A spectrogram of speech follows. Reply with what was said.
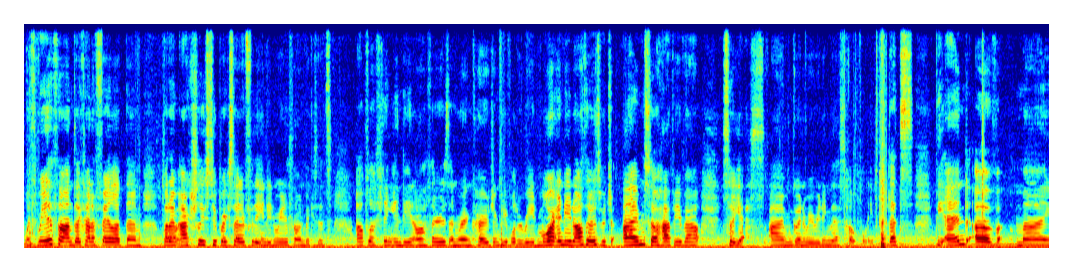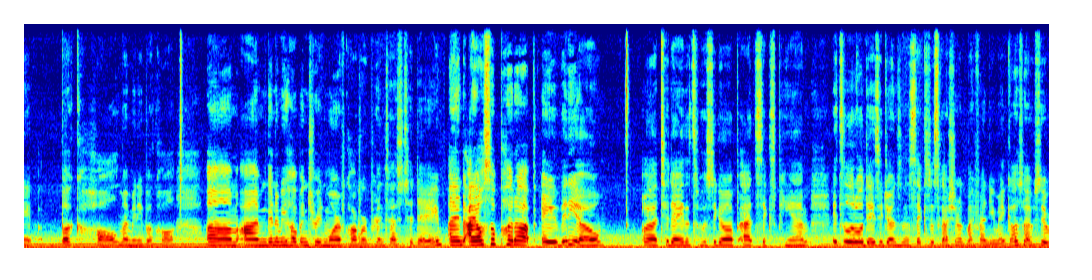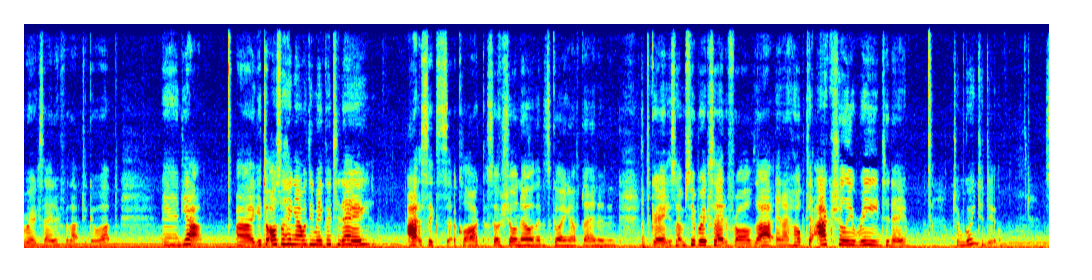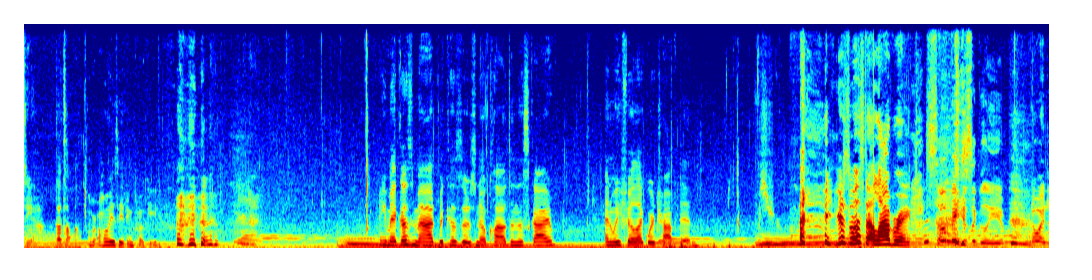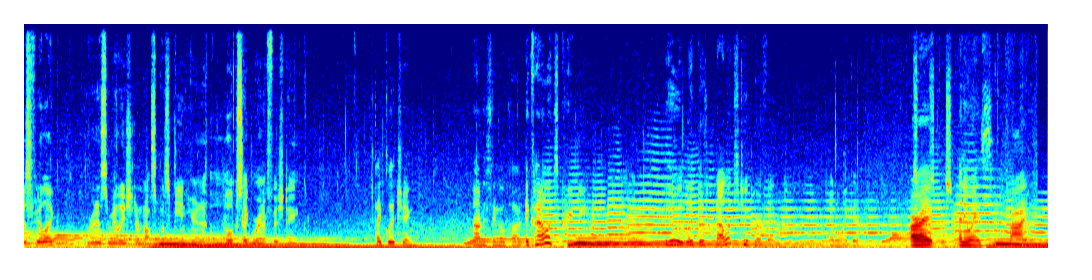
with readathons I kind of fail at them, but I'm actually super excited for the Indian Readathon because it's uplifting Indian authors and we're encouraging people to read more Indian authors, which I'm so happy about. So yes, I'm going to be reading this hopefully. That's the end of my book haul, my mini book haul. Um, I'm gonna be hoping to read more of Clockwork Princess today. And I also put up a video uh, today that's supposed to go up at 6 p.m. It's a little Daisy Jones and the Six discussion with my friend Yumeko, so I'm super excited for that to go up. And yeah, I get to also hang out with Yumeko today at 6 o'clock, so she'll know that it's going up then, and it's great. So I'm super excited for all of that, and I hope to actually read today, which I'm going to do. So yeah. That's all. We're always eating pokey. you make us mad because there's no clouds in the sky and we feel like we're trapped in. True. You're supposed to elaborate. So basically, no, I just feel like we're in a simulation. I'm not supposed to be in here, and it looks like we're in a fish tank. It's like glitching. Not a single cloud. It kind of looks creepy. Dude, like this, that looks too perfect. All right. Anyways, bye.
